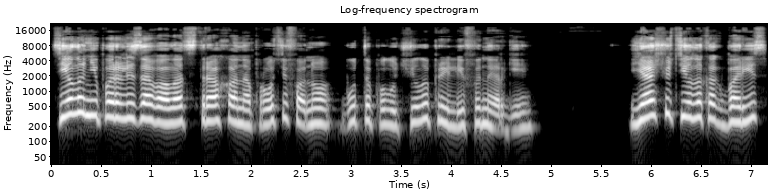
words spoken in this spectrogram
Тело не парализовало от страха, а напротив, оно будто получило прилив энергии. Я ощутила, как Борис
